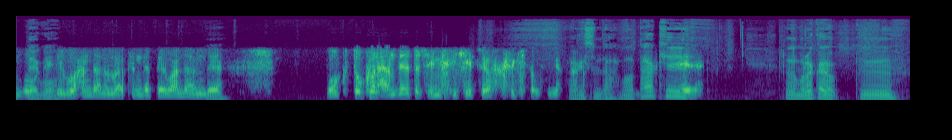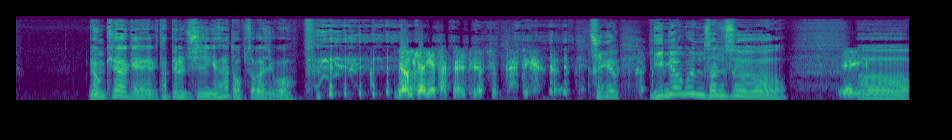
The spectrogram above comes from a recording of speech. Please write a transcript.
뭐, 내리고 한다는 것 같은데, 빼고 한다는데, 뭐, 또 그건 아는데 또 재미가 있겠죠. 그렇게 하면요. 알겠습니다. 뭐 딱히 예. 그 뭐랄까요 그 명쾌하게 답변을 주시는 게 하나도 없어가지고 명쾌하게 답변을 드렸습니다, 지금. 지금 리명훈 선수 예, 예. 어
